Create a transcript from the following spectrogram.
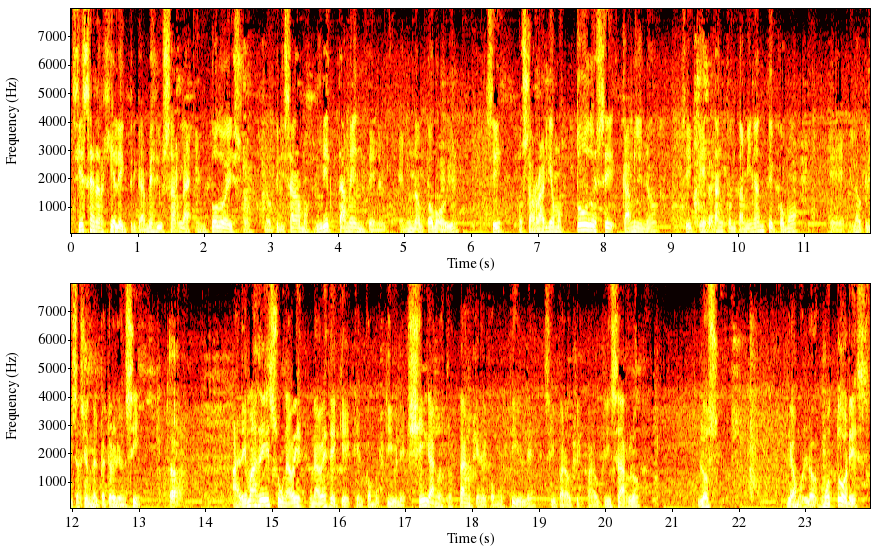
Si esa energía eléctrica, en vez de usarla en todo eso, la utilizáramos directamente en, un automóvil, ¿sí? nos ahorraríamos todo ese camino ¿sí? que es tan contaminante como eh, la utilización del petróleo en sí. Además de eso, una vez, una vez de que, el combustible llega a nuestros tanques de combustible, ¿sí? para, para utilizarlo, los, digamos, los motores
